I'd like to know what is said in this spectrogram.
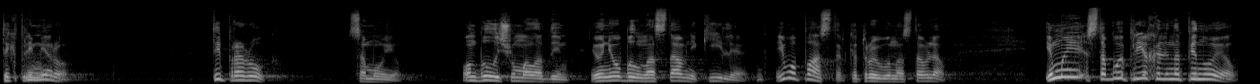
Ты, к примеру, ты пророк, Самуил. Он был еще молодым. И у него был наставник Илия, его пастор, который его наставлял. И мы с тобой приехали на Пенуэл.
